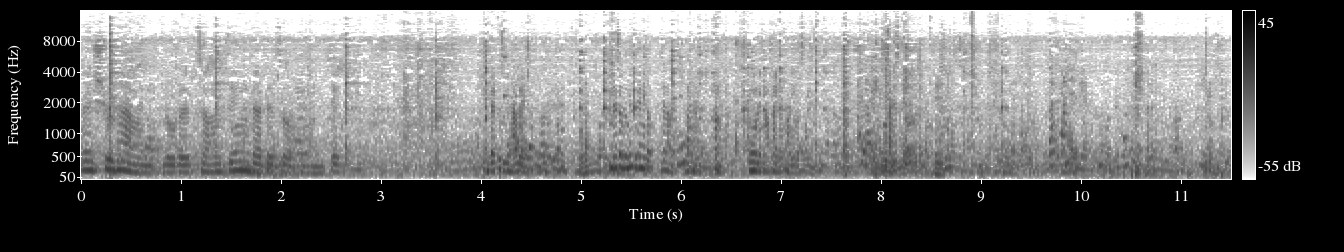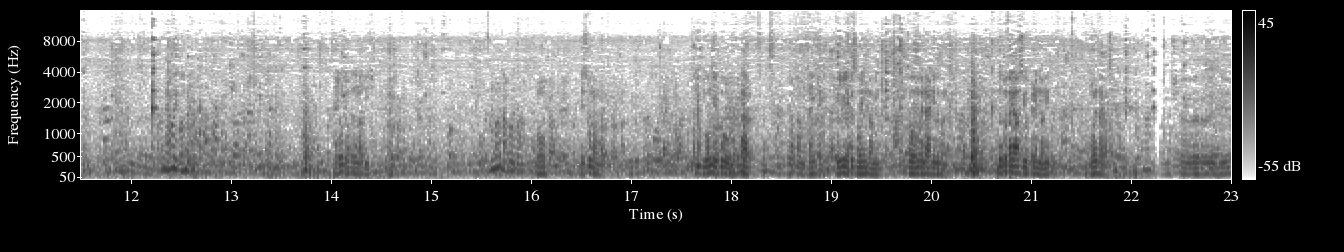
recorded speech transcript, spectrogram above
They should have included something that is authentic. Sugar with you?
